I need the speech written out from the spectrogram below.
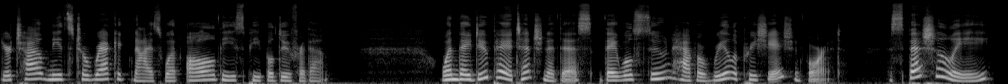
Your child needs to recognize what all these people do for them. When they do pay attention to this, they will soon have a real appreciation for it, especially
